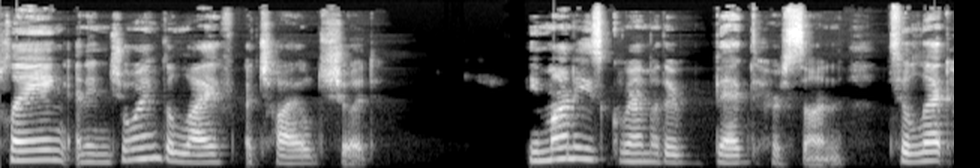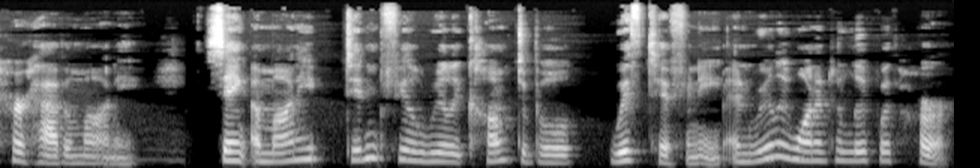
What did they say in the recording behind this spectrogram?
playing, and enjoying the life a child should. Emani's grandmother begged her son to let her have Emani, saying Emani didn't feel really comfortable with Tiffany and really wanted to live with her.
